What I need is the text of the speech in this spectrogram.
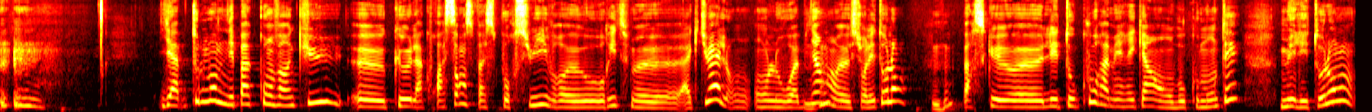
tout le monde n'est pas convaincu euh, que la croissance va se poursuivre euh, au rythme euh, actuel. On, le voit bien mhm. sur les taux longs. Mhm. Parce que les taux courts américains ont beaucoup monté, mais les taux longs,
